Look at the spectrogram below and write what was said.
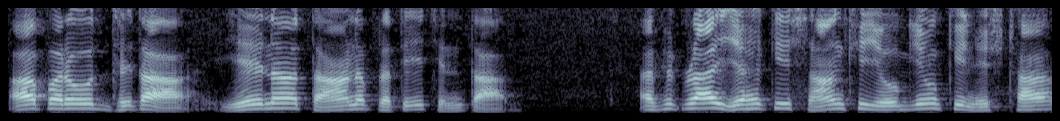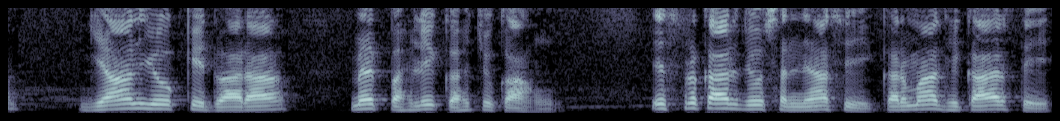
अपरोधृता ये न तान प्रति चिंता अभिप्राय यह कि सांख्य योगियों की निष्ठा, ज्ञान योग के द्वारा मैं पहले कह चुका हूँ। इस प्रकार जो सन्यासी कर्माधिकार से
